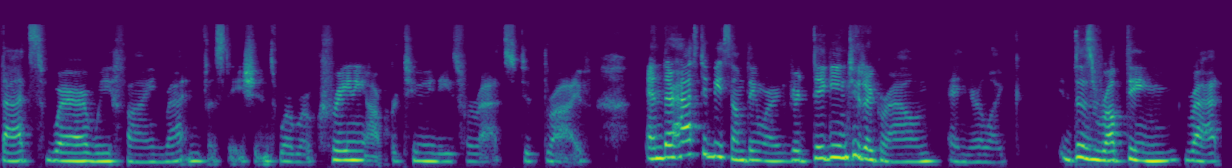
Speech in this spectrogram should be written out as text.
That's where we find rat infestations, where we're creating opportunities for rats to thrive. And there has to be something where you're digging to the ground and you're like disrupting rat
